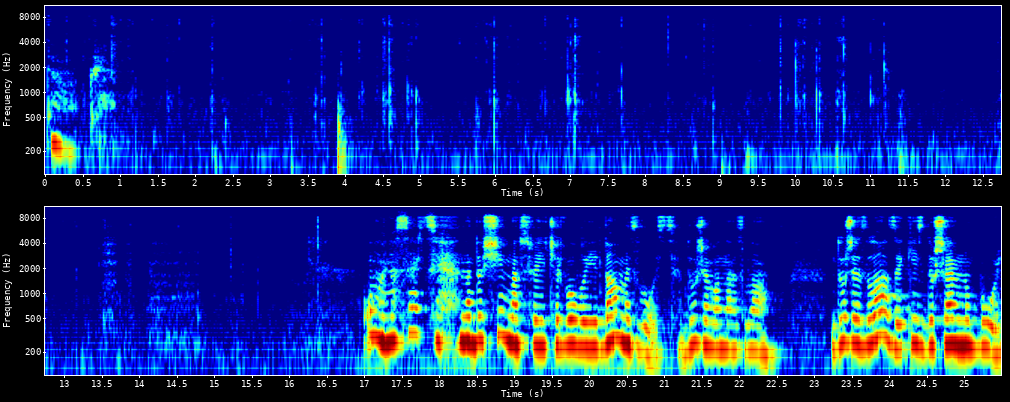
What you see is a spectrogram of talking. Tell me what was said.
Так. Ой, серці, на душі нашої червової дами злость. Дуже вона зла. Дуже зла за якусь душевну боль.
